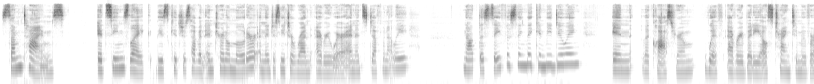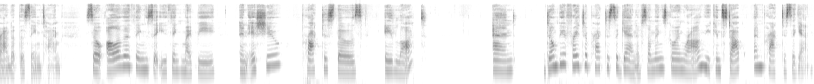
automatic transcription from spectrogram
sometimes it seems like these kids just have an internal motor and they just need to run everywhere. And it's definitely not the safest thing they can be doing in the classroom with everybody else trying to move around at the same time. So, all of the things that you think might be an issue, practice those a lot. And don't be afraid to practice again. If something's going wrong, you can stop and practice again.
